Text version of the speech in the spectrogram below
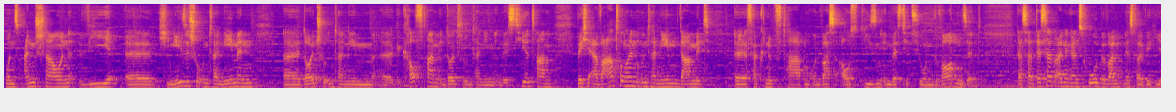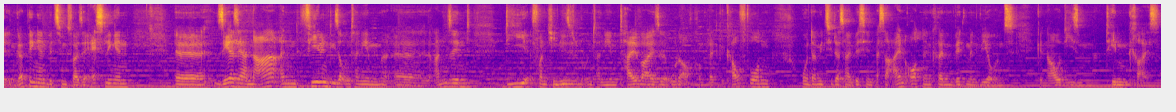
uns anschauen, wie äh, chinesische Unternehmen äh, deutsche Unternehmen äh, gekauft haben, in deutsche Unternehmen investiert haben, welche Erwartungen Unternehmen damit äh, verknüpft haben und was aus diesen Investitionen geworden sind. Das hat deshalb eine ganz hohe Bewandtnis, weil wir hier in Göppingen bzw. Esslingen äh, sehr, sehr nah an vielen dieser Unternehmen äh, dran sind die von chinesischen Unternehmen teilweise oder auch komplett gekauft wurden. Und damit Sie das ein bisschen besser einordnen können, widmen wir uns genau diesem Themenkreis.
